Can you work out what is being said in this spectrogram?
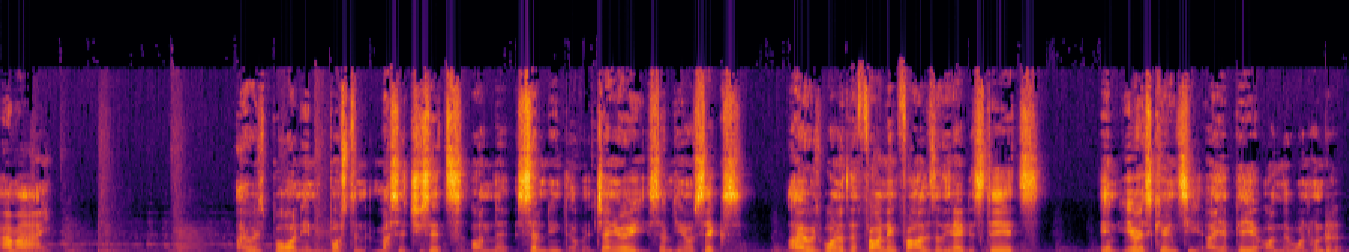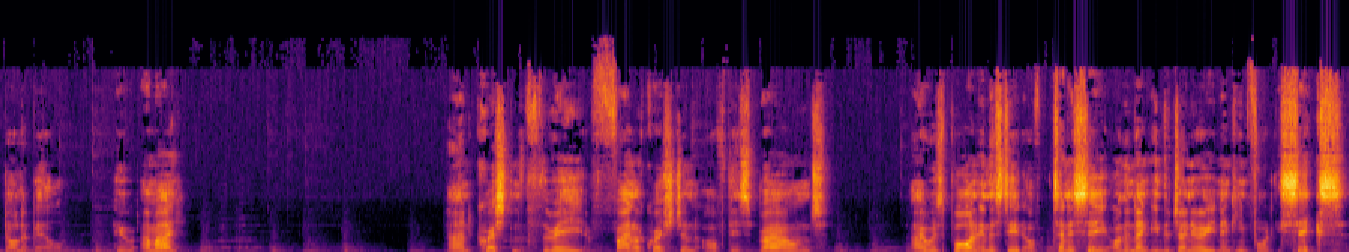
am I? I was born in Boston, Massachusetts on the 17th of January 1706. I was one of the founding fathers of the United States. In US currency, I appear on the $100 bill. Who am I? And question three, final question of this round. I was born in the state of Tennessee on the 19th of January 1946.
